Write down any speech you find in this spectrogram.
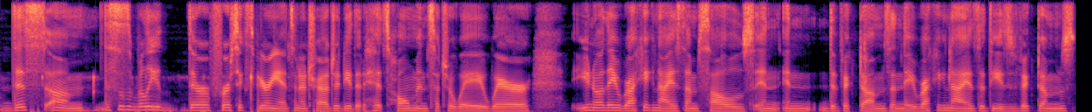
this um, this is really their first experience in a tragedy that hits home in such a way where you know they recognize themselves in in the victims and they recognize that these victims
